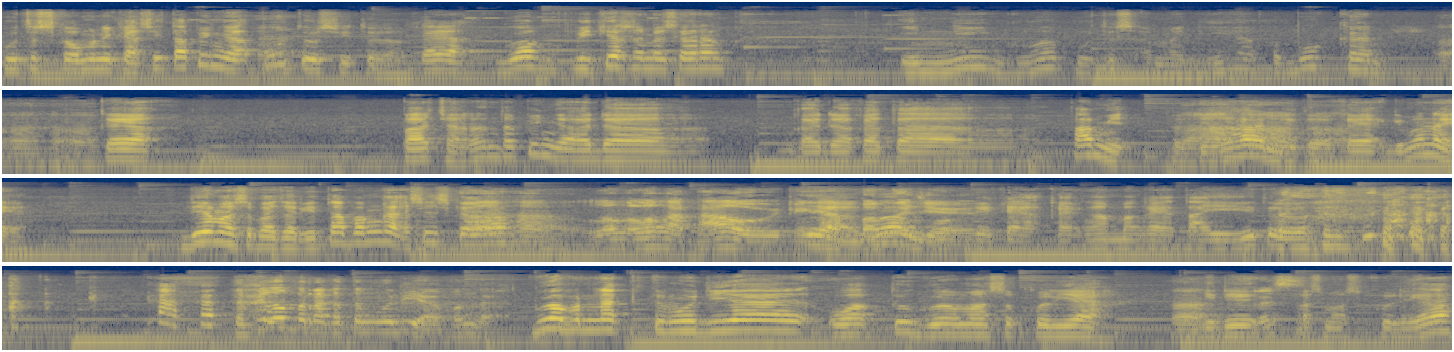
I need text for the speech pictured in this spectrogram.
putus komunikasi tapi nggak putus gitu loh. Kayak gua pikir sampai sekarang ini gua putus sama dia apa bukan? Kayak pacaran tapi nggak ada nggak ada kata pamit perpisahan Ah, gitu. ah. Kayak gimana ya? Dia masih pacar kita apa enggak sih sekarang? Aha, lo lo nggak tahu kayak Iya, ngambang gua- aja. gua ya. kayak kayak, kayak ngambang kayak tai gitu. Tapi lo pernah ketemu dia apa enggak? gua pernah ketemu dia waktu gua masuk kuliah. Ah, Jadi terus? pas masuk kuliah,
